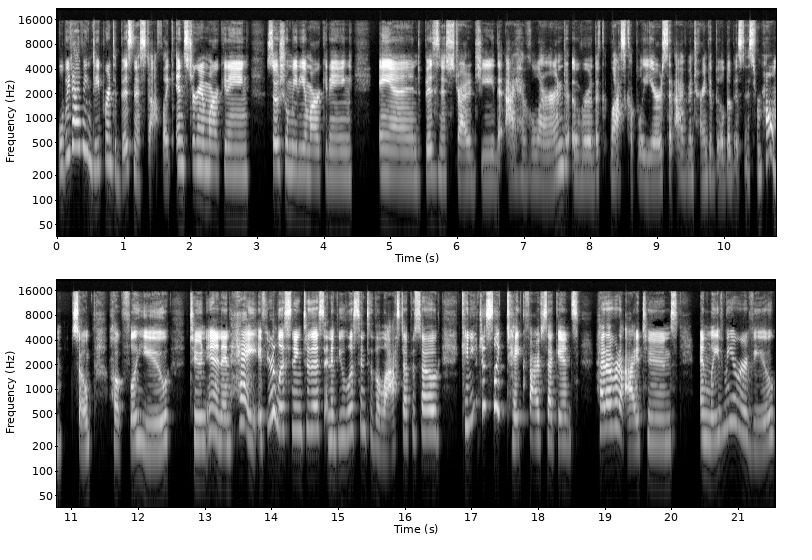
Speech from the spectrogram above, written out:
we'll be diving deeper into business stuff like Instagram marketing, social media marketing, and business strategy that I have learned over the last couple of years that I've been trying to build a business from home. So hopefully you tune in. And hey, if you're listening to this and if you listened to the last episode, can you just like take five seconds, head over to iTunes and leave me a review?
